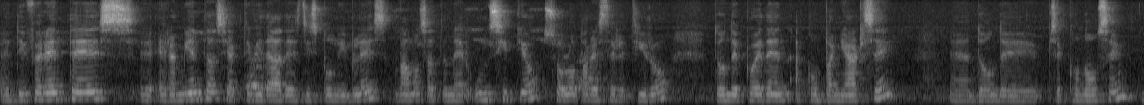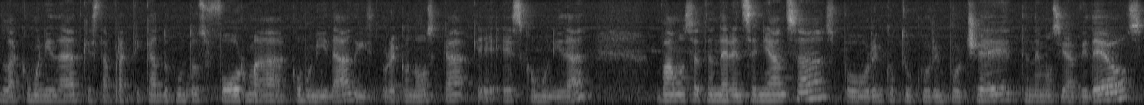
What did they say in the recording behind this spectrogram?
eh, diferentes eh, herramientas y actividades disponibles. Vamos a tener un sitio solo para este retiro donde pueden acompañarse eh, donde se conoce la comunidad que está practicando juntos, forma comunidad y reconozca que es comunidad. Vamos a tener enseñanzas por Inkotuku Rinpoche, tenemos ya videos,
